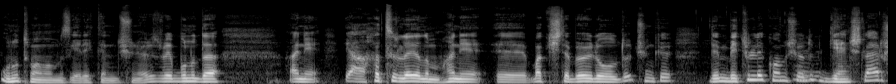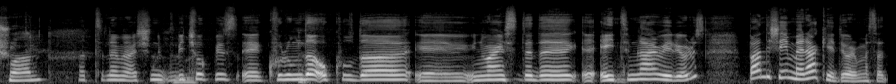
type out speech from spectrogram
unutmamamız gerektiğini düşünüyoruz ve bunu da hani ya hatırlayalım hani e, bak işte böyle oldu. Çünkü demin Betül'le konuşuyorduk. Gençler şu an Hatırlamıyorum. Şimdi birçok biz e, kurumda, okulda, e, üniversitede e, eğitimler veriyoruz. Ben de şeyi merak ediyorum mesela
